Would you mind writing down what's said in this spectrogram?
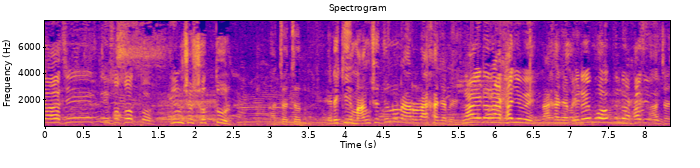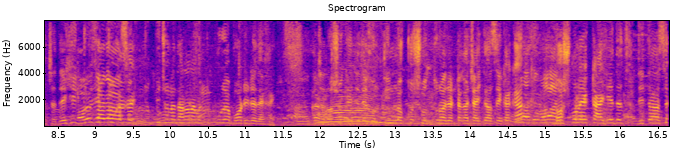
চাচ্ছি তিনশো সত্তর। তিনশো সত্তর। আচ্ছা আচ্ছা। এটা কি মাংসের জন্য না আরও রাখা যাবে? না এটা রাখা যাবে। রাখা যাবে? এটাই বহুত দিন রাখা যাবে। আচ্ছা আচ্ছা। দেখি একটু- জায়গা আছে। একটু পিছনে দাঁড়ান আমি একটু পুরো বডিটা দেখাই। আচ্ছা দর্শক এই যে দেখুন তিন লক্ষ সত্তর হাজার টাকা চাইতে আছে কাকা। দশ পনেরো একটা আইডিয়া দিতে আছে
